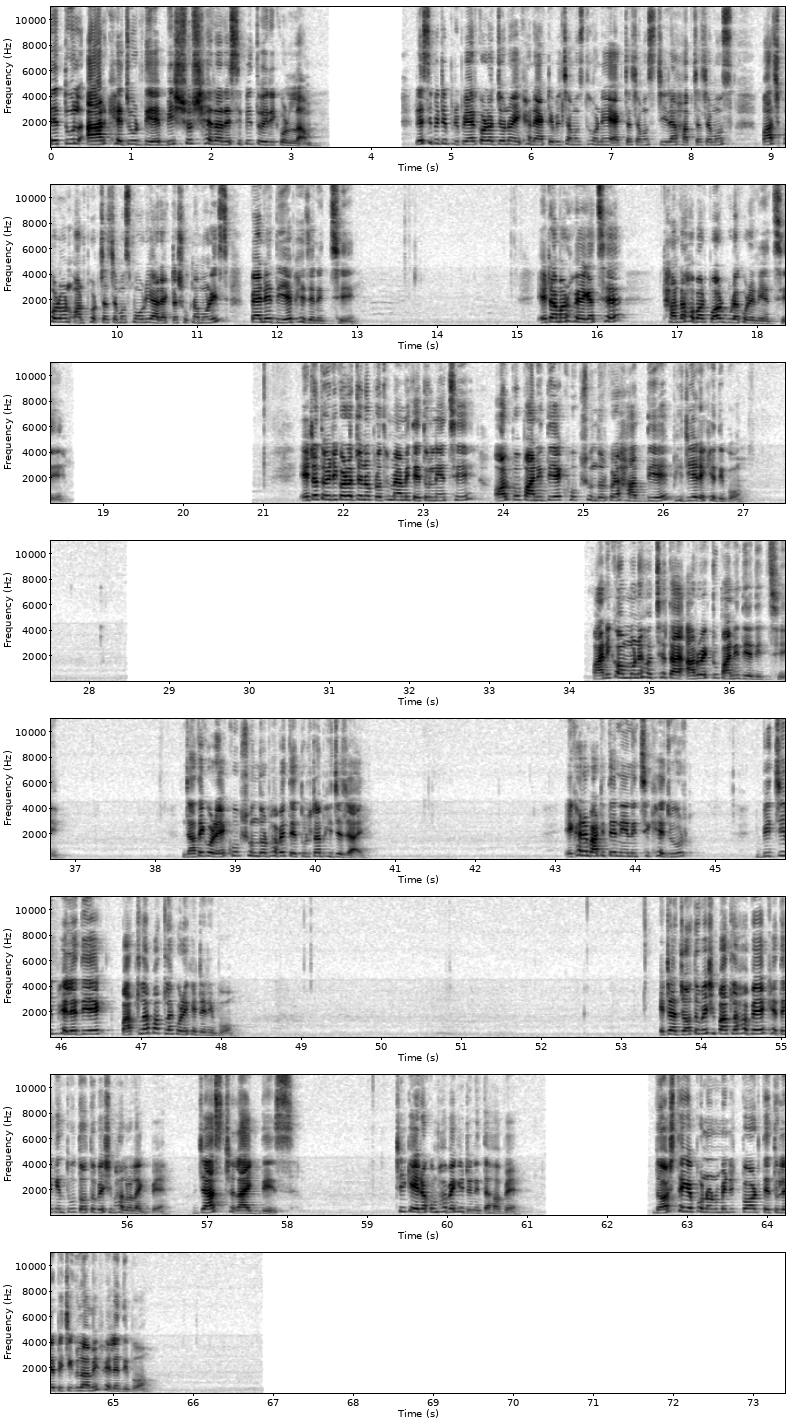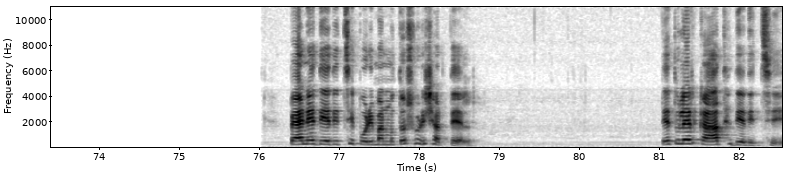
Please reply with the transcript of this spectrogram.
তেঁতুল আর খেজুর দিয়ে বিশ্ব সেরা রেসিপি তৈরি করলাম। রেসিপিটি প্রিপেয়ার করার জন্য এখানে এক টেবিল চামচ ধনে, এক চা চামচ জিরা, হাফ চা চামচ পাঁচ ফোড়ন ওয়ান ফোর চা চামচ মৌরি আর একটা শুকনো মরিচ প্যানে দিয়ে ভেজে নিচ্ছি। এটা আমার হয়ে গেছে, ঠান্ডা হবার পর গুঁড়া করে নিয়েছি। এটা তৈরি করার জন্য প্রথমে আমি তেঁতুল নিয়েছি, অল্প পানি দিয়ে খুব সুন্দর করে হাত দিয়ে ভিজিয়ে রেখে দিব। পানি কম মনে হচ্ছে, তাই আরও একটু পানি দিয়ে দিচ্ছি। যাতে করে খুব সুন্দরভাবে তেঁতুলটা ভিজে যায়। এখানে বাটিতে নিয়ে নিচ্ছি খেজুর। বিচি ফেলে দিয়ে পাতলা পাতলা করে কেটে নিব। এটা যত বেশি পাতলা হবে, খেতে কিন্তু তত বেশি ভালো লাগবে। Just like this. ঠিক এরকমভাবে কেটে নিতে হবে। দশ থেকে পনেরো মিনিট পর তেঁতুলের বিচিগুলো আমি ফেলে দিব। প্যানে দিয়ে দিচ্ছি পরিমাণ মতো সরিষার তেল। তেঁতুলের কাঠ দিয়ে দিচ্ছি।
